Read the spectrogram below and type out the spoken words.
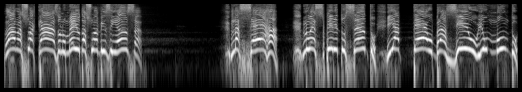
lá na sua casa, no meio da sua vizinhança, na serra, no Espírito Santo e até o Brasil e o mundo.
